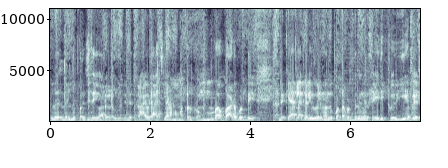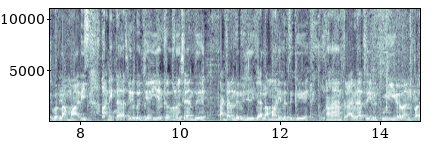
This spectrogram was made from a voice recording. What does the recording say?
கிளர்ந்திருந்து புரட்சி செய்வார்கள் அப்படின்னு இந்த திராவிட ஆட்சியில் நம்ம மக்கள் ரொம்ப பாடுபட்டு இந்த கேரள கழிவுகள் வந்து கொட்டப்பட்டதுங்கிற செய்தி பெரிய பேசுபொருளாக மாறி அனைத்து அரசியல் கட்சியும் இயக்கங்களும் சேர்ந்து கண்டனம் தெரிவிச்சது கேரளா மாநிலத்துக்கு. திராவிட அரசு என்ன தூங்கிக்கிறதான்னு பல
